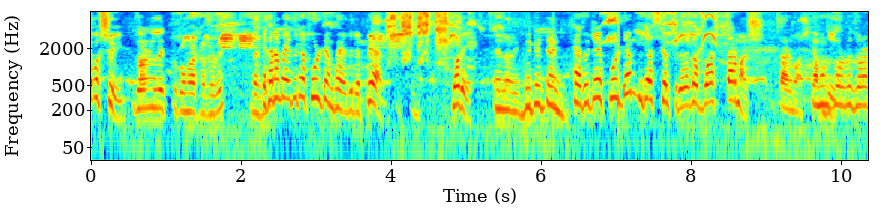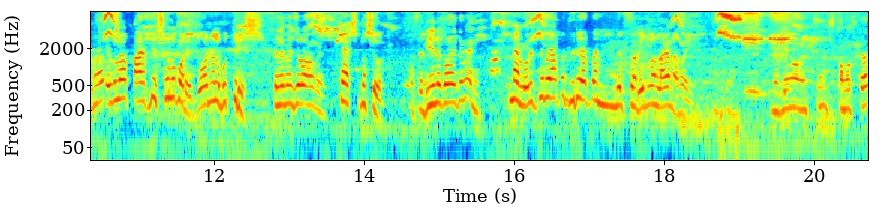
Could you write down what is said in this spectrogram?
অবশ্যই। জোড়া নিলে একটু কম রাখা যাবে। এখানে ভাই দুইটা ফুল টাইম ভাই দুইটা পেয়ার লরি দুইটাই টাইম হ্যাঁ দুইটাই ফুল টাইম দুইটা বয়স চার মাস। চার মাস। কেমন জি। পড়বে জোড়াটা? এগুলো পার পিস ষোলো করে বত্রিশ। ছেলে মেয়ে জোড়া হবে? হ্যাঁ একশো শিওর আচ্ছা ডিএনএ করাই দেবেন? না লরিতে ভাই আপনার দুইটা আপনার মিলফোন এগুলো লাগে না ভাই। অনেক চমৎকার।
